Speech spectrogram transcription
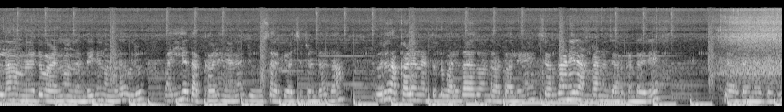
എല്ലാം നന്നായിട്ട് വഴന്ന് വന്നിട്ടുണ്ട്. ഇനി നമ്മൾ ഒരു വലിയ തക്കാളി ഞാൻ ജ്യൂസാക്കി വെച്ചിട്ടുണ്ട്. അതാ ഒരു തക്കാളി തക്കാളിയാണ് എടുത്തിട്ടുള്ളൂ. വലുതായതുകൊണ്ട് കേട്ടോ അല്ലെങ്കിൽ ചെറുതാണെങ്കിൽ രണ്ടെണ്ണം ചേർക്കേണ്ടവർ ചേർക്കേണ്ടതൊക്കെ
